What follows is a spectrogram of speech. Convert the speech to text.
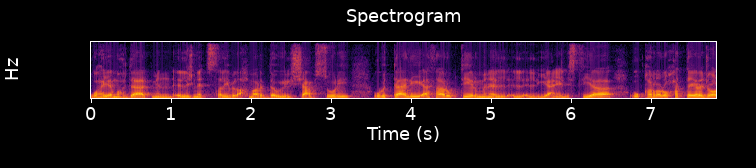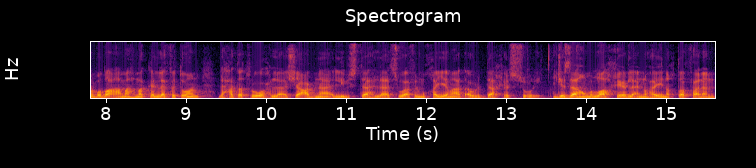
وهي مهداة من لجنة الصليب الأحمر الدولي للشعب السوري وبالتالي أثاروا كثير من ال يعني الاستياء وقرروا حتى يرجعوا البضاعة مهما كلفتهم لحتى تروح لشعبنا اللي بيستاهلها سواء في المخيمات أو الداخل السوري. جزاهم الله خير لأنه هي نقطة فعلا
